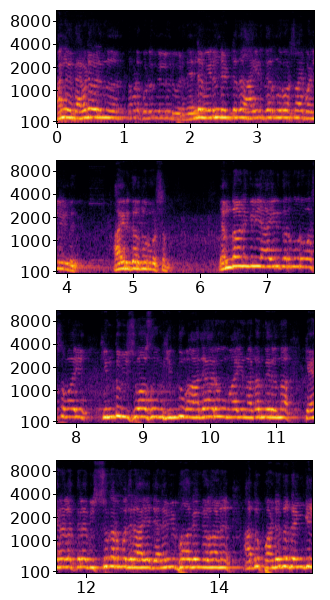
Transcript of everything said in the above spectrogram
അങ്ങ് എവിടെ വരുന്നത്? നമ്മുടെ കൊടുങ്ങല്ലൂർ വരുന്നത്. എന്റെ വീടിന്റെ ഇട്ടത് ആയിരത്തി അറുന്നൂറ് വർഷമായ പള്ളിയുണ്ട്. ആയിരത്തി അറുന്നൂറ് വർഷം. എന്താണെങ്കിൽ ഈ ആയിരത്തി അറുന്നൂറ് വർഷമായി ഹിന്ദു വിശ്വാസവും ഹിന്ദു ആചാരവുമായി നടന്നിരുന്ന കേരളത്തിലെ വിശ്വകർമ്മജരായ ജനവിഭാഗങ്ങളാണ് അത് പണിതതെങ്കിൽ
